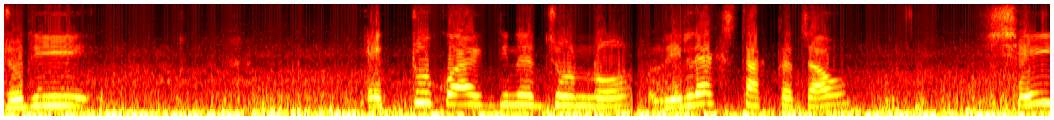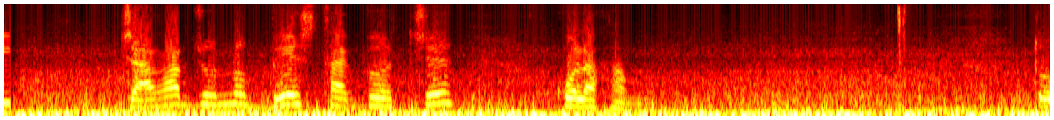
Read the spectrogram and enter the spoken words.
যদি একটু কয়েকদিনের জন্য রিল্যাক্স থাকতে চাও, সেই জায়গার জন্য বেস্ট থাকবে হচ্ছে কোলাখাম। তো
